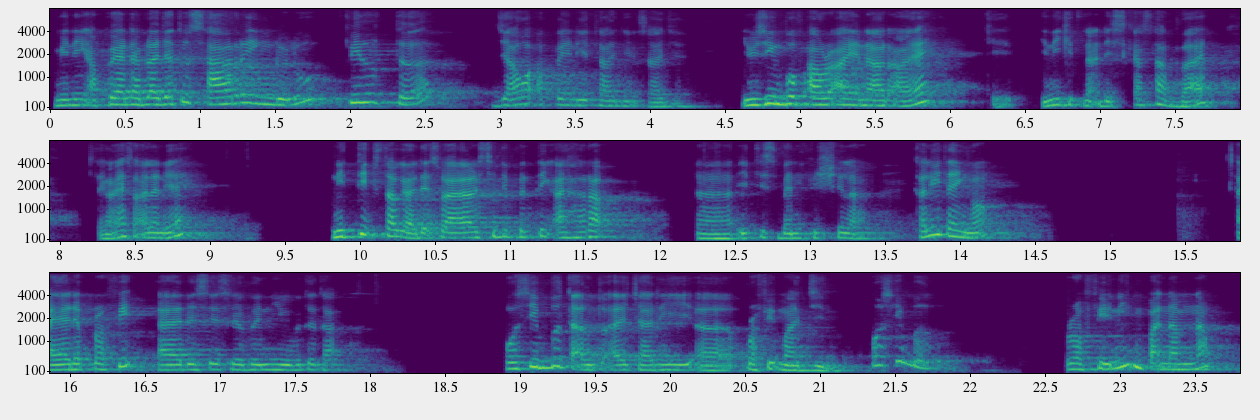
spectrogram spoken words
Meaning apa yang dah belajar tu saring dulu. Filter. Jawab apa yang ditanya saja. Using both RI and RI eh. Okay. Ini kita nak discuss lah. But, tengok eh soalan ni eh. Ni tips tau guys. That's why RC penting. I harap uh, it is beneficial lah. Kali tengok, I ada profit, I ada sales revenue, betul tak? Possible tak untuk I cari uh, profit margin? Possible. Profit ni 466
